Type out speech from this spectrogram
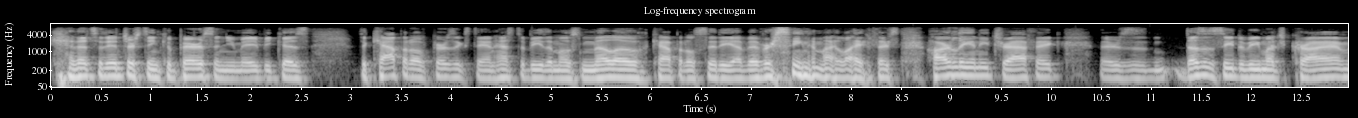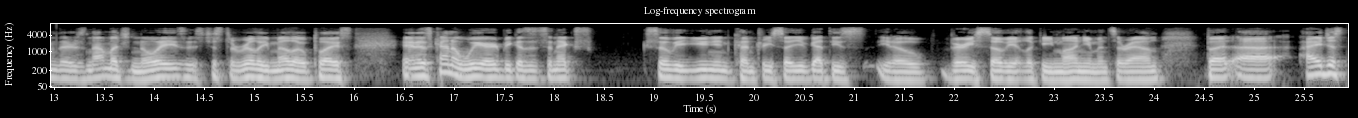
Yeah, that's an interesting comparison you made because the capital of Kyrgyzstan has to be the most mellow capital city I've ever seen in my life. There's hardly any traffic. There's doesn't seem to be much crime. There's not much noise. It's just a really mellow place, and it's kind of weird because it's an ex Soviet Union country, so you've got these you know very Soviet looking monuments around. But uh, I just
